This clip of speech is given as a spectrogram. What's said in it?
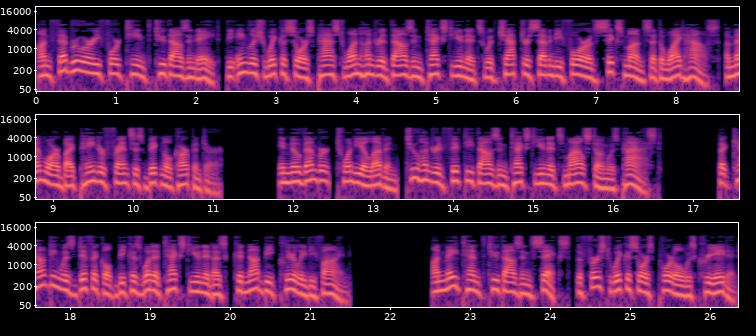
On February 14, 2008, the English Wikisource passed 100,000 text units with Chapter 74 of Six Months at the White House, a memoir by painter Francis Bicknell Carpenter. In November, 2011, 250,000 text units milestone was passed. But counting was difficult because what a text unit is, could not be clearly defined. On May 10, 2006, the first Wikisource portal was created.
